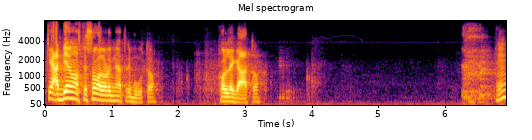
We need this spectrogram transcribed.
che abbiano lo stesso valore di un attributo collegato. Mm?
